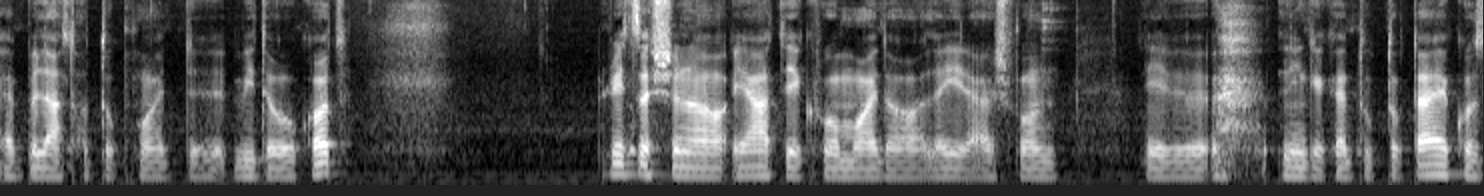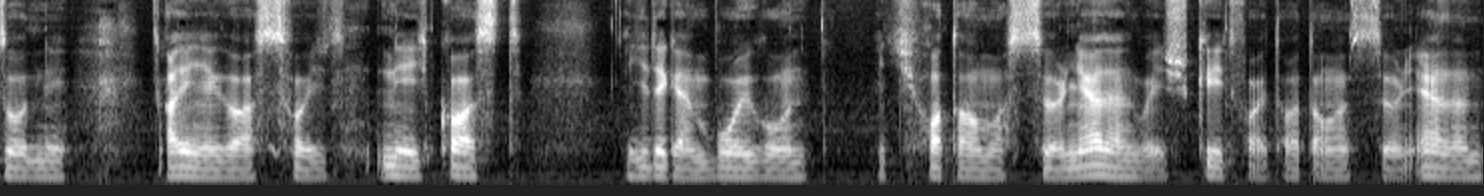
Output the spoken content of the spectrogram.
ebből láthatok majd videókat. Részesen a játékról majd a leírásban lévő linkeken tudtok tájékozódni. A lényeg az, hogy négy kaszt egy idegen bolygón egy hatalmas szörny ellen, vagyis kétfajta hatalmas szörny ellen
